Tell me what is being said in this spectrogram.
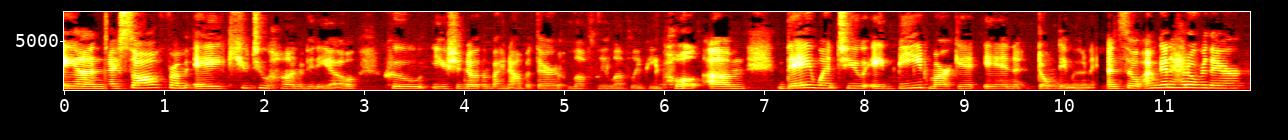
and I saw from a Q2 Han video, who you should know them by now, but they're lovely, lovely people. Um, they went to a bead market in Dongdaemun. And so I'm gonna head over there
